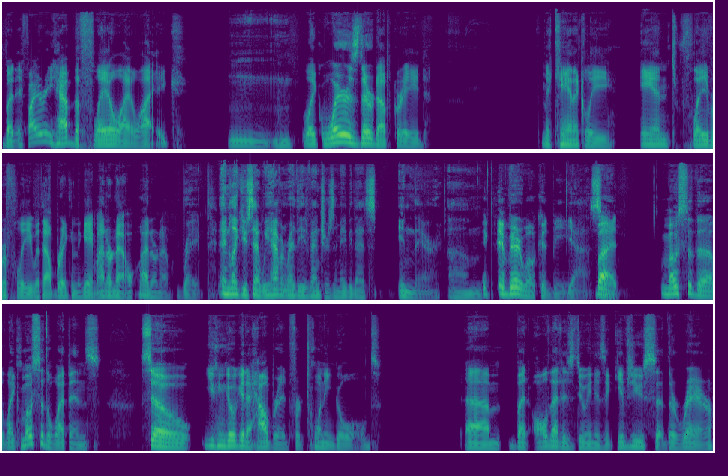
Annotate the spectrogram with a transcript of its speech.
But if I already have the flail I like, Mm-hmm. like where is there to upgrade mechanically and flavorfully without breaking the game? I don't know. I don't know. Right. And like you said, we haven't read the adventures, and maybe that's in there. Um, It, it very well could be. yeah. So, but most of the like most of the weapons so you can go get a halberd for 20 gold um but all that is doing is it gives you they're rare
